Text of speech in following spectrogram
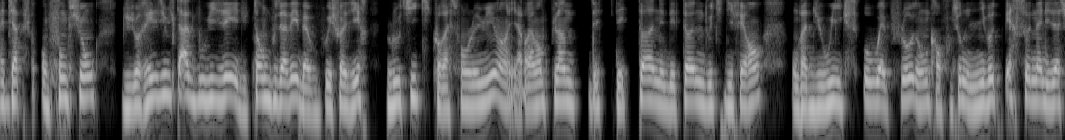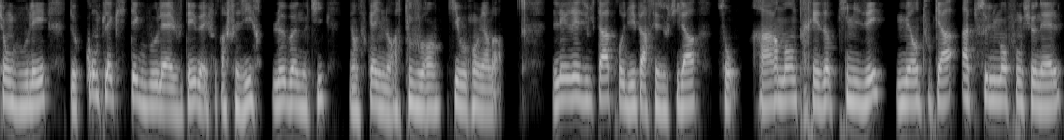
Bah, déjà parce qu'en fonction du résultat que vous visez et du temps que vous avez, bah, vous pouvez choisir l'outil qui correspond le mieux. Hein. Il y a vraiment plein des, tonnes et des tonnes d'outils différents. On va du Wix au Webflow, donc en fonction du niveau de personnalisation que vous voulez, de complexité que vous voulez ajouter, bah, il faudra choisir le bon outil. Et en tout cas, il y en aura toujours un qui vous conviendra. Les résultats produits par ces outils-là sont rarement très optimisés, mais en tout cas absolument fonctionnels,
